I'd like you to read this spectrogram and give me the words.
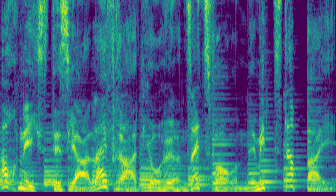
Auch nächstes Jahr Live-Radio hören. Seid's vorne mit dabei.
